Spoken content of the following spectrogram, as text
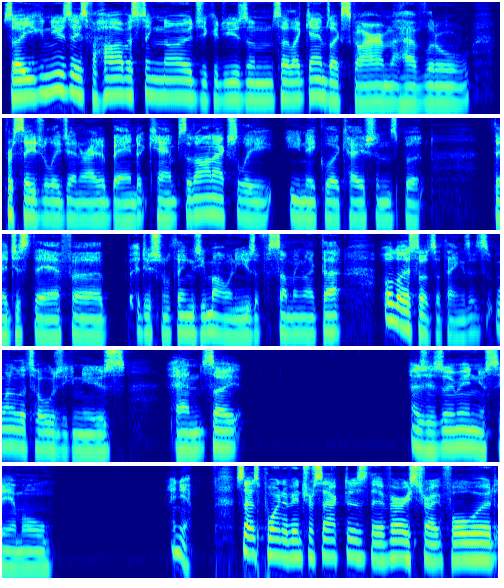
So you can use these for harvesting nodes. You could use them. So like games like Skyrim that have little procedurally generated bandit camps that aren't actually unique locations, but they're just there for additional things. You might want to use it for something like that. All those sorts of things. It's one of the tools you can use. And so as you zoom in, you'll see them all. And yeah, So that's point of interest actors. They're very straightforward.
